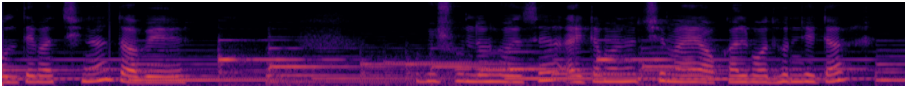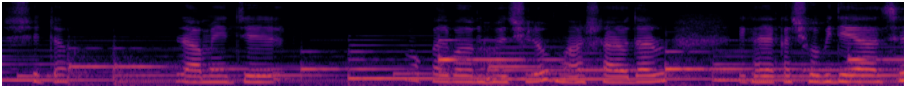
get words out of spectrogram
বলতে পারছি না, তবে খুবই সুন্দর হয়েছে। এটা মনে হচ্ছে মায়ের অকাল বধন যেটা, সেটা রামের যে অকাল বদন হয়েছিল, মা শারদার এখানে একটা ছবি দেয়া আছে।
